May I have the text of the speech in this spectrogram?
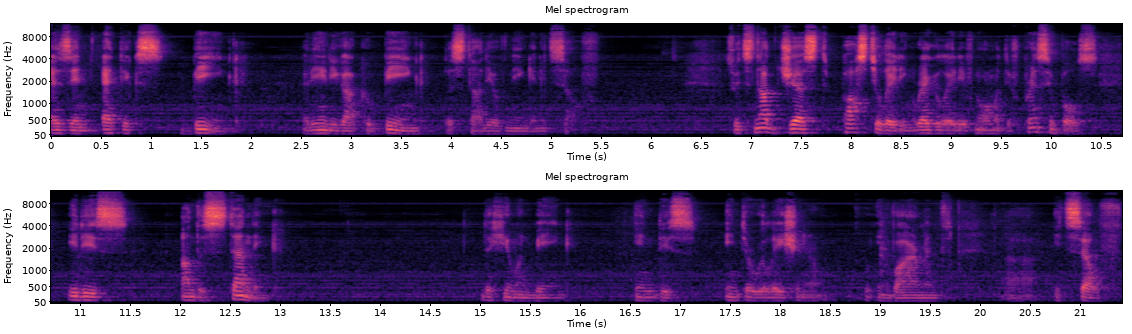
as in ethics being, Rinrigaku being the study of Ningen itself. So it's not just postulating regulative normative principles, it is understanding the human being in this interrelational environment uh, itself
